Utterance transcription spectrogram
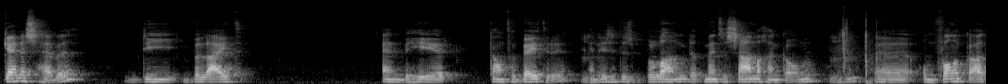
kennis hebben die beleid en beheer kan verbeteren. Mm -hmm. En is het dus belang dat mensen samen gaan komen mm -hmm. uh, om van elkaar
